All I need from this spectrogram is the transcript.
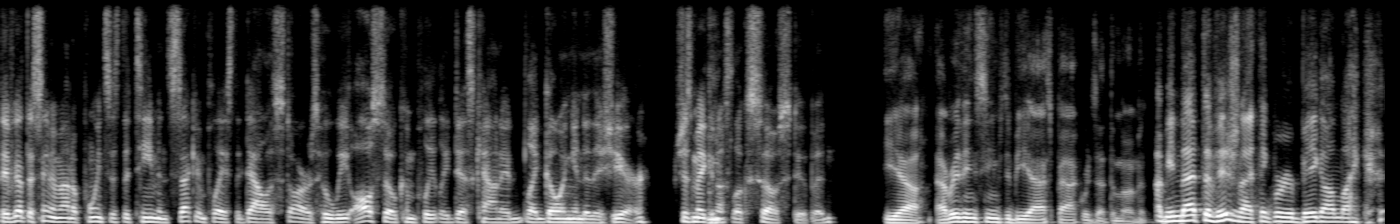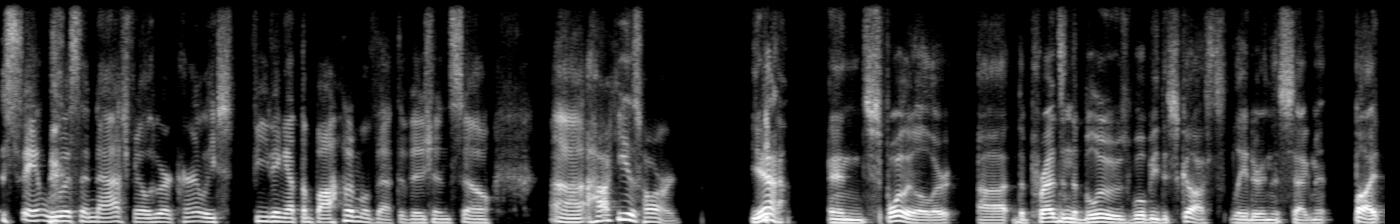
they've got the same amount of points as the team in second place, the Dallas Stars, who we also completely discounted like going into this year, which is making Ye- us look so stupid. Yeah, everything seems to be ass backwards at the moment. I mean, that division, I think we are big on like St. Louis and Nashville, who are currently feeding at the bottom of that division. So uh hockey is hard. Yeah. And spoiler alert, uh, the Preds and the Blues will be discussed later in this segment. But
